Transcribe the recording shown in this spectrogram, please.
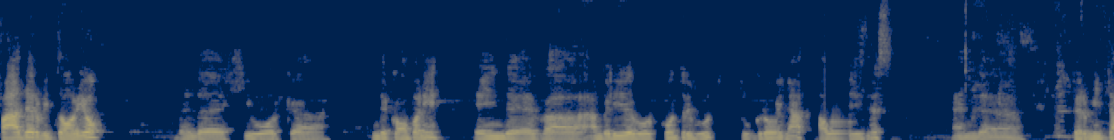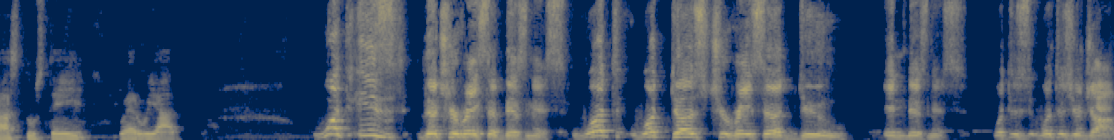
father Vittorio, and uh, he worked uh, in the company and they have unbelievable contribute to growing up our business and uh, permit us to stay where we are. What is the Ciresa business? What what does Ciresa do in business? What does what is your job?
